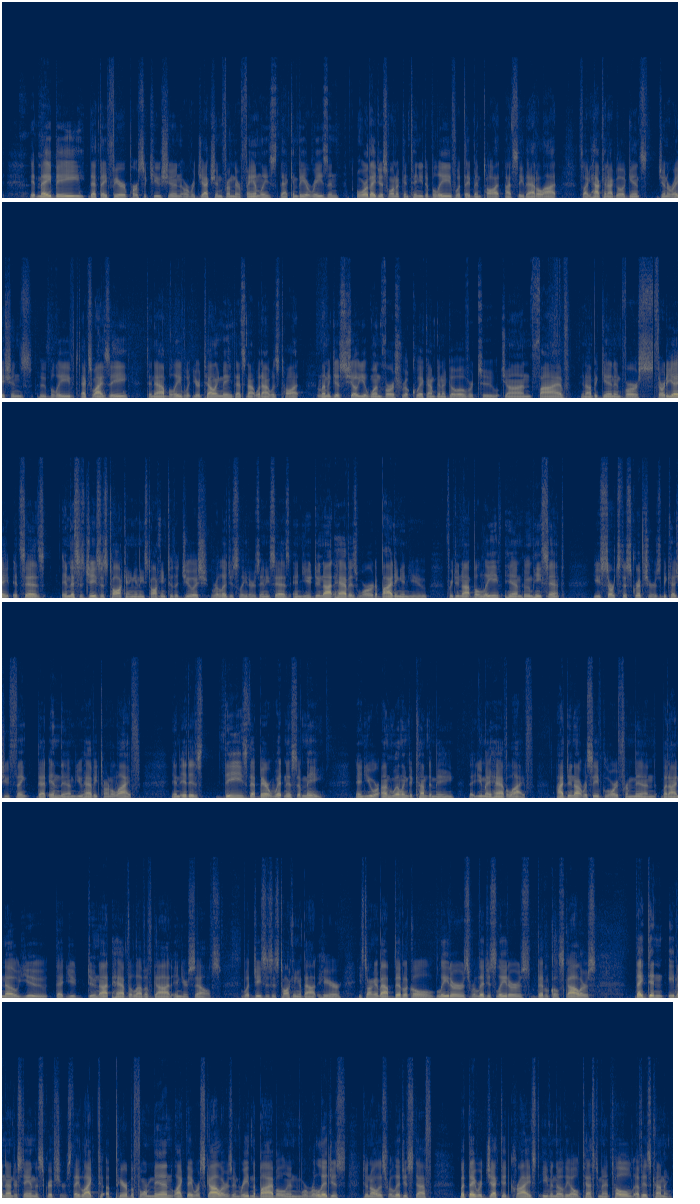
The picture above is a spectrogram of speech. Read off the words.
It may be that they fear persecution or rejection from their families. That can be a reason. Or they just want to continue to believe what they've been taught. I see that a lot. It's like, how can I go against generations who believed XYZ to now believe what you're telling me? That's not what I was taught. Let me just show you one verse real quick. I'm going to go over to John 5 and I'll begin in verse 38. It says, and this is Jesus talking, and he's talking to the Jewish religious leaders, and he says, And you do not have his word abiding in you, for you do not believe him whom he sent. You search the scriptures because you think that in them you have eternal life. And it is these that bear witness of me. And you are unwilling to come to me that you may have life. I do not receive glory from men, but I know you that you do not have the love of God in yourselves. What Jesus is talking about here, he's talking about biblical leaders, religious leaders, biblical scholars. They didn't even understand the scriptures. They liked to appear before men like they were scholars and reading the Bible and were religious, doing all this religious stuff. But they rejected Christ, even though the Old Testament told of his coming.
